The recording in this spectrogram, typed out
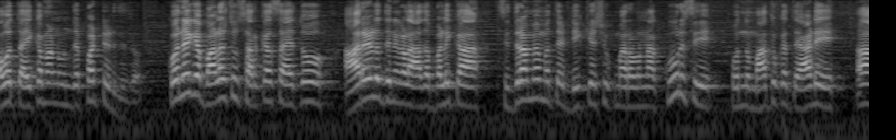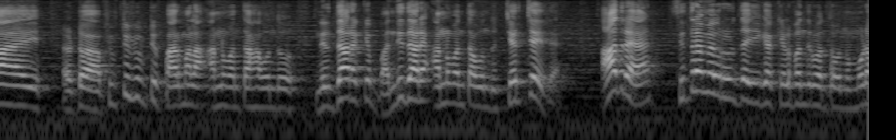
ಅವತ್ತು ಹೈಕಮಾಂಡ್ ಮುಂದೆ ಪಟ್ಟು ಕೊನೆಗೆ ಭಾಳಷ್ಟು ಸರ್ಕಸ್ ಆಯಿತು. ಆರೇಳು ದಿನಗಳಾದ ಬಳಿಕ ಸಿದ್ದರಾಮಯ್ಯ ಮತ್ತು ಡಿ ಕೆ ಶಿವಕುಮಾರ್ ಅವರನ್ನ ಕೂರಿಸಿ ಒಂದು ಮಾತುಕತೆ ಆಡಿ ಫಿಫ್ಟಿ ಫಿಫ್ಟಿ ಫಾರ್ಮುಲಾ ಅನ್ನುವಂತಹ ಒಂದು ನಿರ್ಧಾರಕ್ಕೆ ಬಂದಿದ್ದಾರೆ ಅನ್ನುವಂಥ ಒಂದು ಚರ್ಚೆ ಇದೆ. ಆದರೆ ಸಿದ್ದರಾಮಯ್ಯ ವಿರುದ್ಧ ಈಗ ಕೇಳಿಬಂದಿರುವಂಥ ಒಂದು ಮೂಢ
